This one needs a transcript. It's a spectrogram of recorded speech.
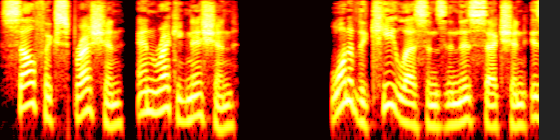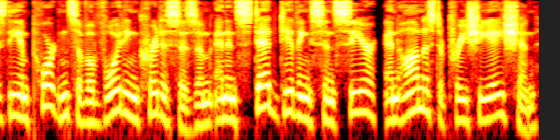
self expression, and recognition. One of the key lessons in this section is the importance of avoiding criticism and instead giving sincere and honest appreciation.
